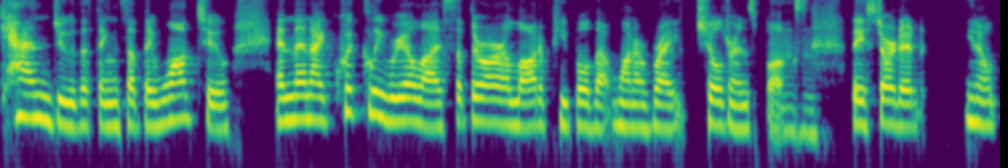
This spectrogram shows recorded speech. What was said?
can do the things that they want to. And then I quickly realized that there are a lot of people that want to write children's books. Mm-hmm. They started you know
